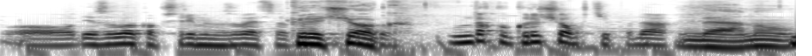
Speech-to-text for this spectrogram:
Э, вот я забыл, как все время называется. Крючок. Ну, такой крючок, типа, да. Да, ну.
